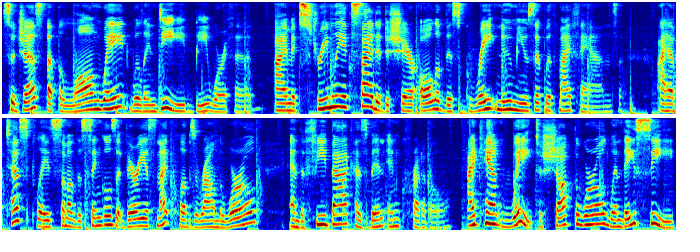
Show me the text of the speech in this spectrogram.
suggests that the long wait will indeed be worth it. I am extremely excited to share all of this great new music with my fans. I have test played some of the singles at various nightclubs around the world, and the feedback has been incredible. I can't wait to shock the world when they see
